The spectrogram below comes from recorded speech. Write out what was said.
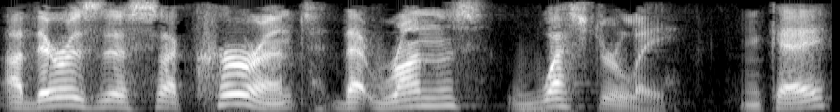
uh, there is this uh, current that runs westerly. Okay?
